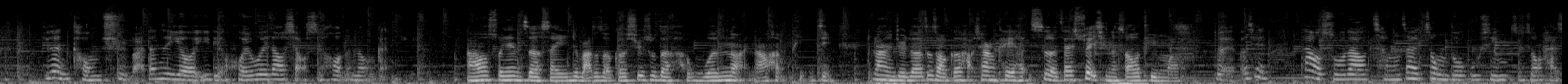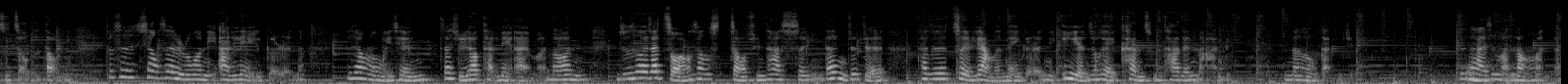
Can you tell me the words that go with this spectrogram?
有点童趣吧，但是也有一点回味到小时候的那种感觉。然后孙燕姿的声音就把这首歌叙述得很温暖，然后很平静，让你觉得这首歌好像可以很适合在睡前的时候听吗？对，而且他有说到，藏在众多孤星之中，还是找得到你，就是像是如果你暗恋一个人呢、就像我们以前在学校谈恋爱嘛，然后你你就是会在走廊上找寻他的身影，但是你就觉得他就是最亮的那个人，你一眼就可以看出他在哪里，那种感觉，就是还是蛮浪漫的。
